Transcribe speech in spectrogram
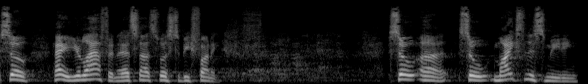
so hey, you're laughing. That's not supposed to be funny. So, uh, so Mike's in this meeting,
